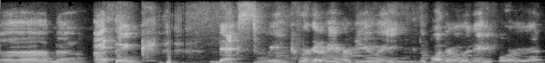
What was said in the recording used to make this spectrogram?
Uh, no. I think next week we're going to be reviewing the Wonder Woman 84, right?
